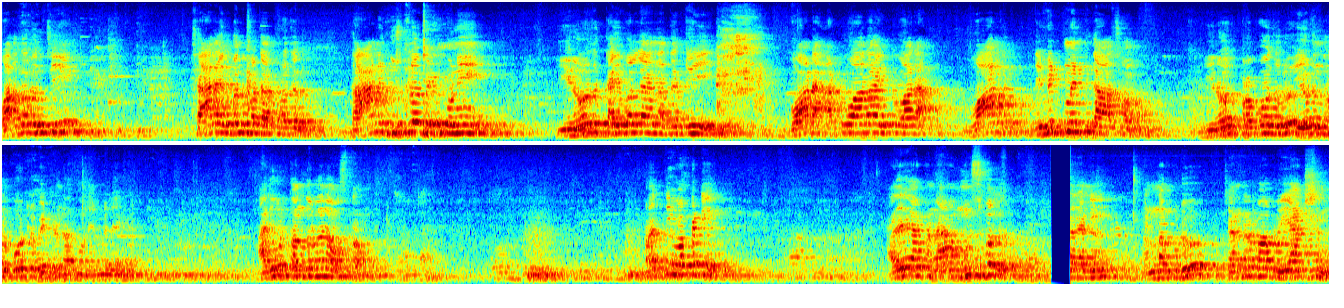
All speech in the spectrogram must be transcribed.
వరదలు వచ్చి చాలా ఇబ్బంది పడ్డారు ప్రజలు. దాన్ని దృష్టిలో పెట్టుకుని ఈరోజు కైవల్య నదికి గోడ అటువారా ఇటువారా వాల్ రిమిట్మెంట్ కోసం ఈరోజు ప్రపోజల్ ఏడు వందల కోట్లు పెట్టిండారు మన ఎమ్మెల్యే గారు. అది కూడా తొందరలోనే వస్తాం ప్రతి ఒక్కటి. అదే కాకుండా మున్సిపల్ అని అన్నప్పుడు చంద్రబాబు రియాక్షన్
